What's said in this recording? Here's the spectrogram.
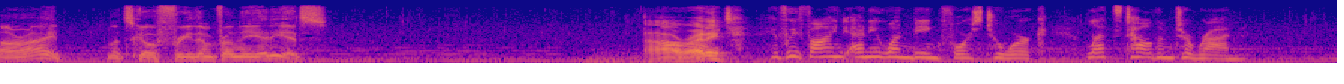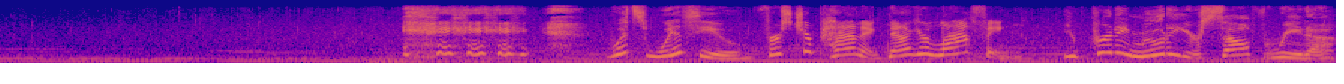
All right, let's go free them from the idiots. Alrighty. If we find anyone being forced to work, let's tell them to run. What's with you? First you're panicked, now you're laughing. You're pretty moody yourself, Rita.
